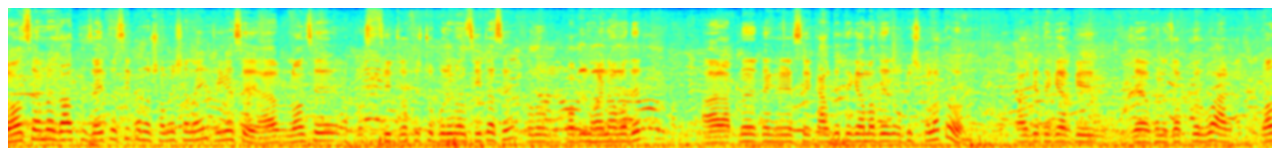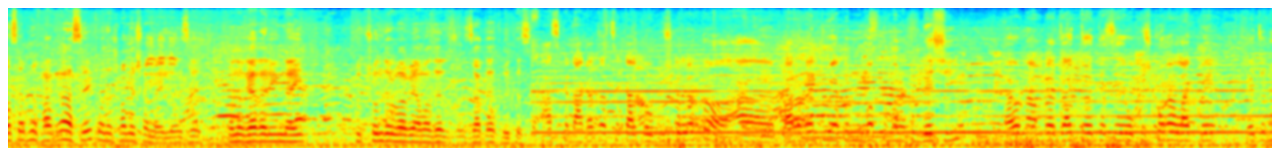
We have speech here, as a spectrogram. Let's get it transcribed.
লঞ্চে আমরা যাইতেছি, কোনো সমস্যা নাই, ঠিক আছে? আর লঞ্চে সিট যথেষ্ট পরিমাণ সিট আছে, কোনো প্রবলেম হয় না আমাদের। আর আপনার দেখা গেছে, কালকে থেকে আমাদের অফিস খোলা তো, কালকে থেকে আর কি যে ওখানে জব করব। আর লঞ্চ আপনার ফাঁকা আছে, কোনো সমস্যা নাই, লঞ্চে কোনো গ্যাদারিং নাই। খুব সুন্দরভাবে আমাদের যাতায়াত হইতেছে। আজকে ঢাকা যাচ্ছে, কালকে অফিস করবেন তো ভাড়াটা একটু এখন বর্তমানে একটু বেশি। কারণ আমরা যাইতে হইতেছে অফিস করা লাগবে। এই জন্য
